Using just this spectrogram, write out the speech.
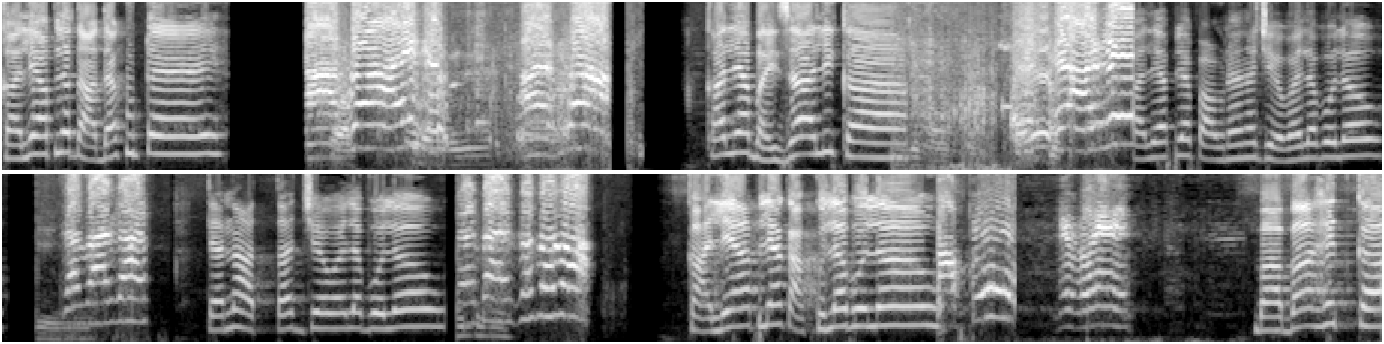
काल्या आपला दादा कुठे आहे? काल्या बैजा आली का? काल्या आपल्या पाहुण्यांना जेवायला बोलव. त्यांना आत्ताच जेवायला बोलव. काल्या आपल्या काकूला बोलव. बाबा आहेत का?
